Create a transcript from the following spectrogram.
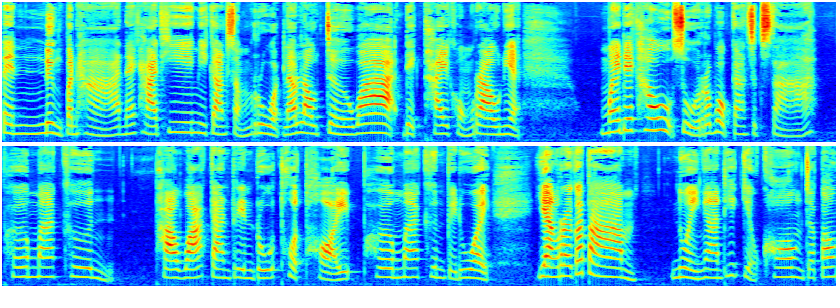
เป็นหนึ่งปัญหานะคะที่มีการสำรวจแล้วเราเจอว่าเด็กไทยของเราเนี่ยไม่ได้เข้าสู่ระบบการศึกษาเพิ่มมากขึ้น ภาวะการเรียนรู้ถดถอยเพิ่มมากขึ้นไปด้วย อย่างไรก็ตาม หน่วยงานที่เกี่ยวข้องจะต้อง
